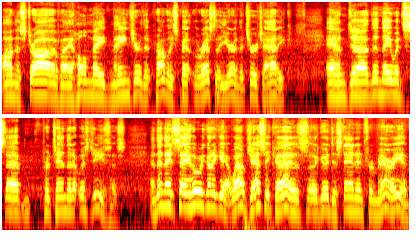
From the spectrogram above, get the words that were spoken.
on the straw of a homemade manger that probably spent the rest of the year in the church attic. And uh, then they would uh, pretend that it was Jesus. And then they'd say, Who are we going to get? Well, Jessica is uh, good to stand in for Mary. And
